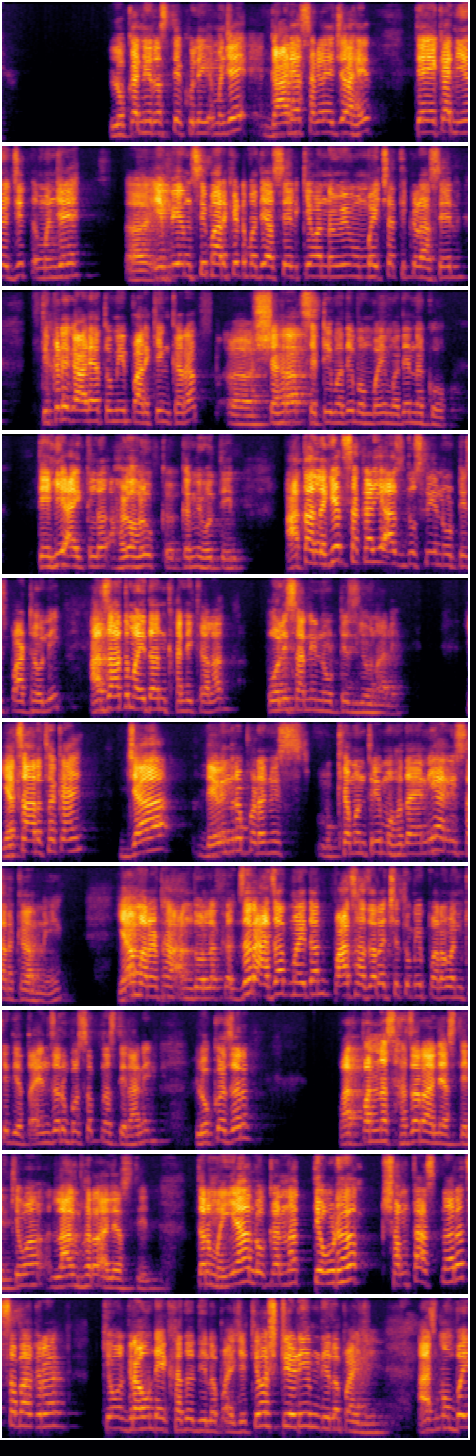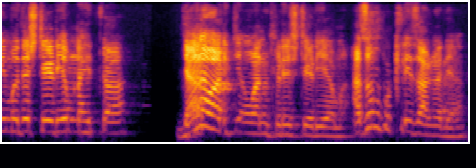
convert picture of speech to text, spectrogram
लोकांनी रस्ते खुले म्हणजे गाड्या सगळ्या ज्या आहेत त्या एका नियोजित म्हणजे एपीएमसी मार्केटमध्ये असेल किंवा नवी मुंबईच्या तिकडे असेल तिकडे गाड्या तुम्ही पार्किंग करा शहरात सिटीमध्ये मुंबईमध्ये नको. तेही ऐकलं हळूहळू कमी होतील. आता लगेच सकाळी आज दुसरी नोटीस पाठवली आझाद मैदान खाली करा पोलिसांनी नोटीस घेऊन आले. याचा अर्थ काय? ज्या देवेंद्र फडणवीस मुख्यमंत्री महोदयांनी आणि सरकारने या मराठा आंदोलक जर आझाद मैदान पाच हजाराची तुम्ही परवानगी देता जर बसत नसतील आणि लोक जर पाच पन्नास हजार आले असतील किंवा लाखभर आले असतील तर मग या लोकांना तेवढं क्षमता असणारच सभागृह किंवा ग्राउंड एखादं दिलं पाहिजे किंवा स्टेडियम दिलं पाहिजे. आज मुंबईमध्ये स्टेडियम नाहीत का? द्या ना वानखेडे स्टेडियम अजून कुठली जागा द्या.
